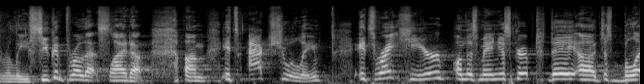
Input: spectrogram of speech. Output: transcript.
Release. You can throw that slide up. Um, it's actually, it's right here on this manuscript. They uh, just ble-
